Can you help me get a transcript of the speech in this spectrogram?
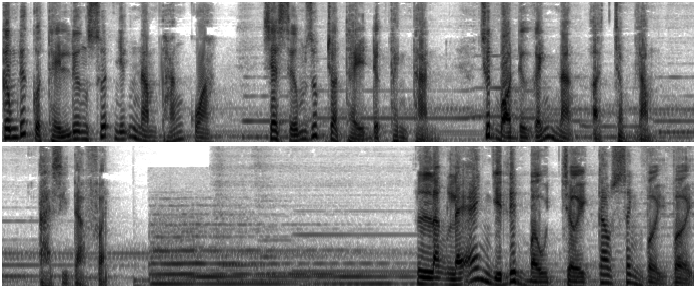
Công đức của thầy Lương suốt những năm tháng qua Sẽ sớm giúp cho thầy được thanh thản, Chút bỏ được gánh nặng ở trong lòng. A-di-đà Phật. Lặng lẽ nhìn lên bầu trời cao xanh vời vời.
